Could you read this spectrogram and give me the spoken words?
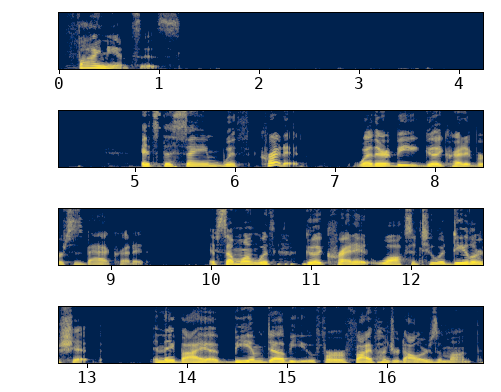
finances. It's the same with credit whether it be good credit versus bad credit. If someone with good credit walks into a dealership and they buy a BMW for $500 a month,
